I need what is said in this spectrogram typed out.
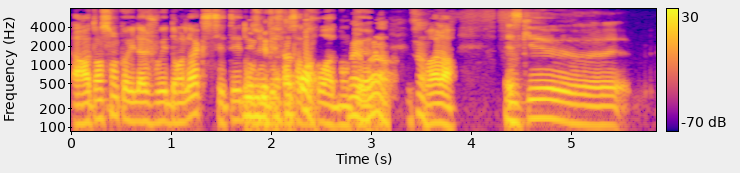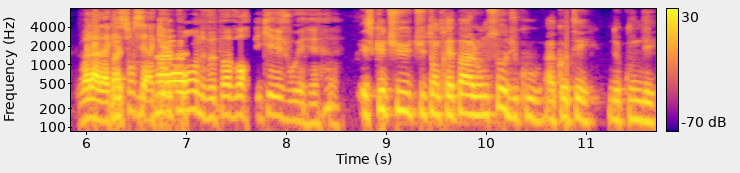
Alors attention, quand il a joué dans l'axe, c'était dans une, défense à 3. Donc, euh, voilà. Mm. Est-ce que, euh, voilà, la bah, question c'est à quel point on ne veut pas voir Piqué jouer. Est-ce que tu, tu tenterais pas Alonso, du coup, à côté de Koundé?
